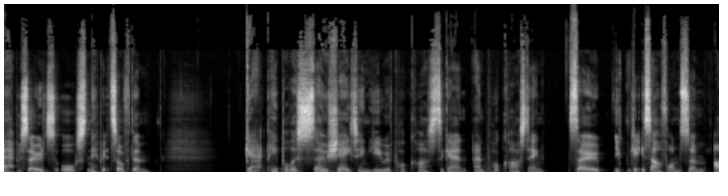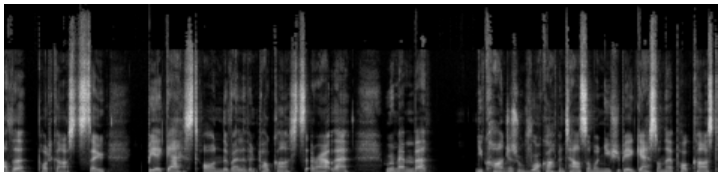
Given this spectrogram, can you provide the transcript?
episodes or snippets of them. Get people associating you with podcasts again and podcasting. So you can get yourself on some other podcasts. So be a guest on the relevant podcasts that are out there. Remember, you can't just rock up and tell someone you should be a guest on their podcast.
